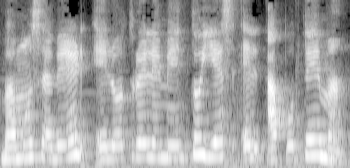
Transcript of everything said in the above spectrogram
Vamos a ver el otro elemento y es el apotema.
